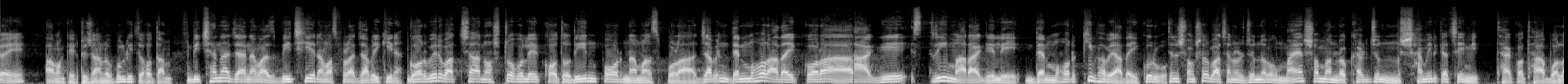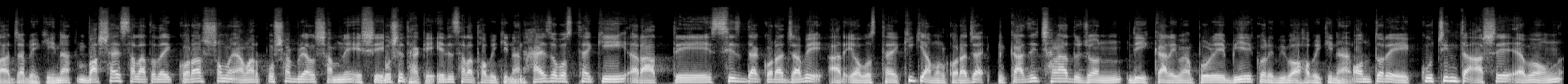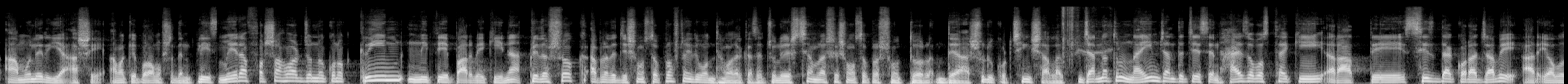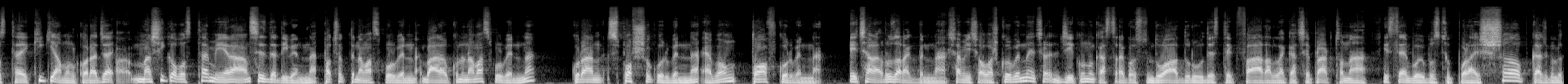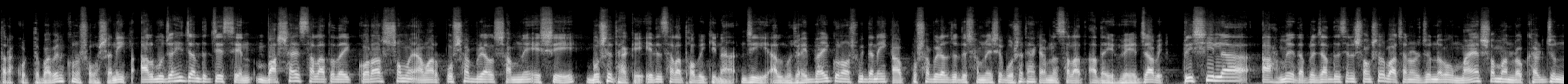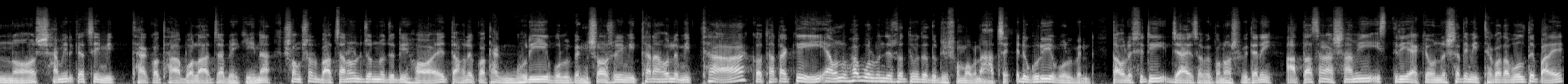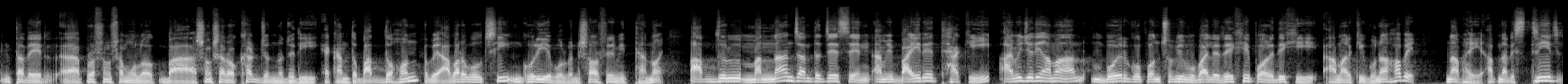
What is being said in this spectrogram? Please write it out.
আমাকে একটু জানা উপকৃত হতাম। বিছানা যায় নামাজ বিছিয়ে নামাজ পড়া যাবে কিনা? গর্ভের বাচ্চা নষ্ট হলে কতদিন পর নামাজ পড়া যাবে? দেনমোহর আদায় করার আগে স্ত্রী মারা গেলে দেনমোহর কীভাবে আদায় করব? সংসার বাঁচানোর জন্য এবং মায়ের সম্মান রক্ষার জন্য স্বামীর কাছে মিথ্যা কথা বলা যাবে কিনা? বাসায় সালাত আদায় করার সময় আমার পোষা বিড়াল সামনে এসে বসে থাকে, এতে সালাত হবে কিনা? হায়েজ অবস্থায় কি রাতে সিজদা করা যাবে? আর এই অবস্থায় কি কি আমল করা যায়? কাজী ছাড়া দুজন দি কালিমা পড়ে বিয়ে করে বিবাহ হবে কিনা? অন্তরে কুচিন্তা আসে এবং আমলের ইয়া আসে। আমাকে পরামর্শ দেন, প্লিজ, মেয়েরা ফর্সা হওয়ার জন্য কোনো ক্রিম নিতে পারবে কিনা প্রিয় দর্শক, আপনাদের যে সমস্ত প্রশ্ন ইতিমধ্যে আমাদের কাছে চলে এসেছে, আমরা সে সমস্ত প্রশ্ন উত্তর দেওয়া শুরু করছি, ইনশাআল্লাহ। জান্নাতুল নাইম জানতে চেয়েছেন, হায়েজ অবস্থায় কি রাতে সিজদা করা যাবে? আর এই অবস্থায় কি কি আমল করা যায়? মাসিক অবস্থায় মেয়েরা সিজদা দিবেন না পছক্ত নামাজ পড়বেন না, বা কোনো নামাজ পড়বেন না, কোরআন স্পর্শ করবেন না, এবং তফ করবেন না। এছাড়া রোজা রাখবেন না, স্বামী সবাস করবেন না, এছাড়া যে কোনো কাজ তারা করছেন দোয়া, দুরুদ ইস্তেকফার আল্লাহর কাছে প্রার্থনা, ইসলাম বই, পুস্তক পড়ায় সব কাজগুলো তারা করতে পারবেন, কোনো সমস্যা নেই। আল মুজাহিদ জানতে চেয়েছেন, বাসায় সালাত আদায় করার সময় আমার পোষা বিড়াল সামনে এসে বসে থাকে, এতে সালাত হবে কিনা? জি, আল মুজাহিদ ভাই, কোনো অসুবিধা নেই। পোষা বিড়াল যদি সামনে এসে বসে থাকে, আপনার সালাত আদায় হয়ে যাবে। প্রিশিলা আহমেদ, আপনি জানতে চেয়েছেন সংসার বাঁচানোর জন্য এবং মায়ের সম্মান রক্ষার জন্য স্বামীর কাছে মিথ্যা কথা বলা যাবে কি না সংসার বাঁচানোর জন্য যদি হয়, তাহলে কথা ঘুরিয়ে বলবেন। সরাসরি মিথ্যা না হলে মিথ্যা কথাটাকেই এমনভাবে বলবেন যে সত্যি মিথ্যা দুটি সম্ভাবনা আছে। একটু ঘুরিয়ে বলবেন, তাহলে সেটি জায়েজ হবে, কোনো অসুবিধা নেই। আর তাছাড়া স্বামী, স্ত্রী একে অন্যের সাথে মিথ্যা কথা বলতে পারে, তাদের প্রশংসামূলক বা সংসার রক্ষার জন্য যদি একান্ত বাধ্য হন, তবে আবারও বলছি, ঘুরিয়ে বলবেন সরাসরি মিথ্যা নয়। আব্দুল মান্নান জানতে চেয়েছেন, আমি বাইরে থাকি, আমি যদি আমার বইয়ের গোপন ছবি মোবাইলে রেখে পরে দেখি, আমার কি গুণা হবে? না ভাই, আপনার স্ত্রীর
